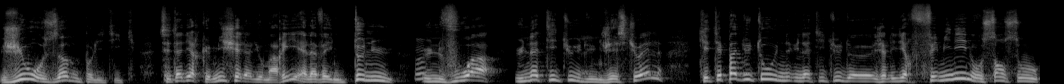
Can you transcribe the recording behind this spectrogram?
jouent aux hommes politiques. C'est-à-dire que Michel Alliot-Marie, elle avait une tenue, mmh. une voix, une attitude, une gestuelle qui n'était pas du tout une, attitude, euh, j'allais dire, féminine, au sens où,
